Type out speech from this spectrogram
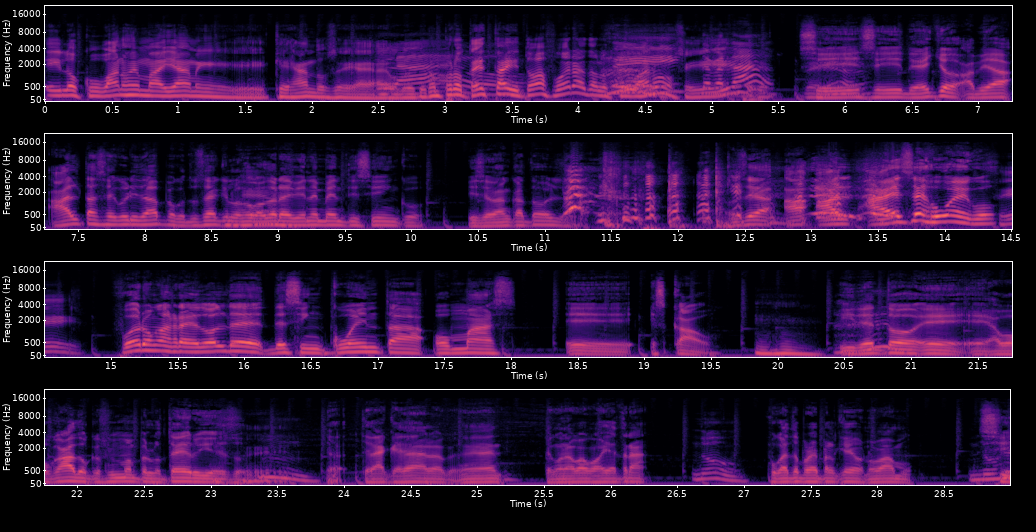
y, y- y los cubanos en Miami quejándose. Hubieron protestas y todo afuera de los Sí, cubanos. Sí, de verdad. Sí, sí. De hecho, había alta seguridad porque tú sabes que los jugadores vienen 25 y se van 14. o sea, a, ese juego Sí. fueron alrededor de, de 50 o más eh, scouts. Y de estos eh, eh, abogados que firman pelotero y eso. Te, te va a quedar. Eh, tengo una guagua allá atrás. No. Fúgate por el parqueo, nos vamos. No sí,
